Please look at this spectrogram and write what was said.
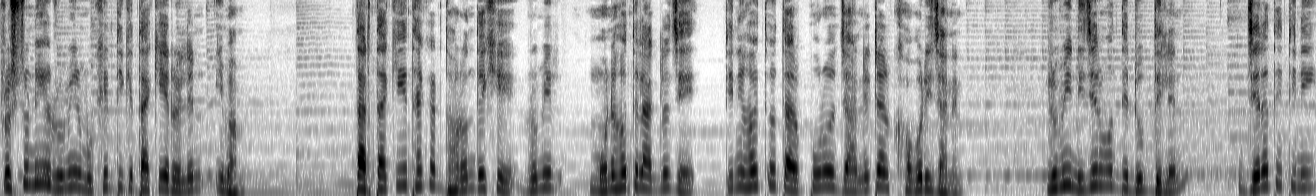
প্রশ্ন নিয়ে রুমির মুখের দিকে তাকিয়ে রইলেন ইমাম। তার তাকিয়ে থাকার ধরন দেখে রুমির মনে হতে লাগল যে তিনি হয়তো তার পুরো জার্নিটার খবরই জানেন। রুমি নিজের মধ্যে ডুব দিলেন। যে রাতে তিনি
